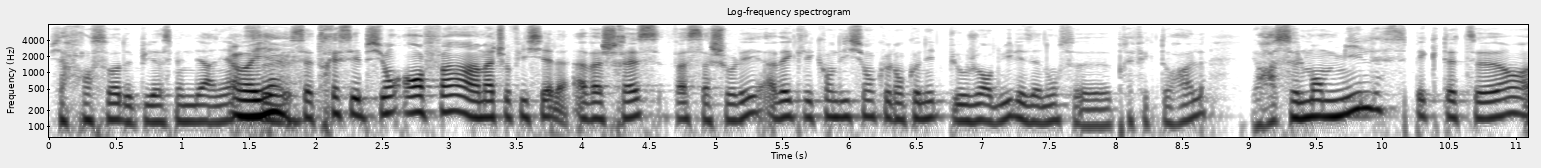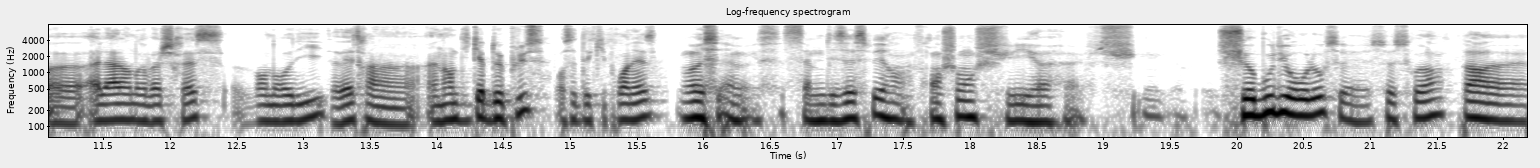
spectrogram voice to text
Pierre-François, depuis la semaine dernière. Oui. Ce- cette réception, enfin un match officiel à Vacheresse face à Cholet, avec les conditions que l'on connaît depuis aujourd'hui, les annonces euh, préfectorales. Il y aura seulement 1000 spectateurs euh, à la Halle André Vacheresse vendredi. Ça va être un, un handicap de plus pour cette équipe rouennaise. Moi, ça, ça- ça me désespère. hein. Franchement, je suis, euh, je suis, je suis au bout du rouleau ce, ce soir par, euh,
